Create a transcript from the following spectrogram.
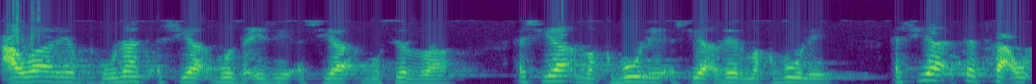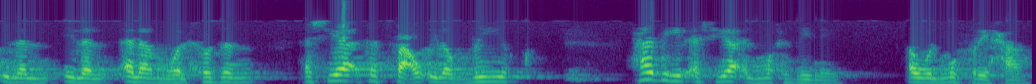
عوارض هناك أشياء مزعجة أشياء مسرة أشياء مقبولة أشياء غير مقبولة أشياء تدفع إلى الألم والحزن أشياء تدفع إلى الضيق. هذه الأشياء المحزنة. أو المفرحة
